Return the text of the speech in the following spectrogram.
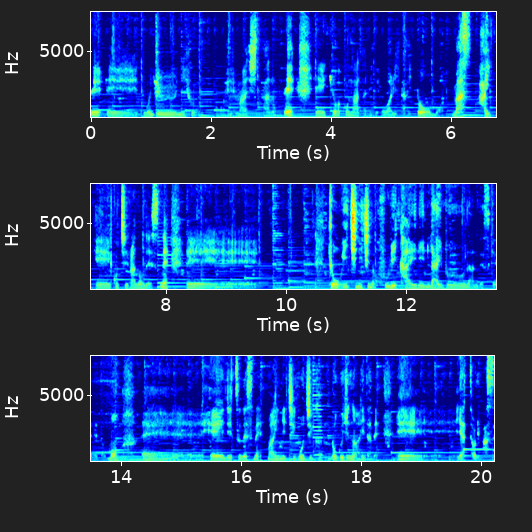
で、えー、もう12分ましたので、えー、今日はこの辺りで終わりたいと思います。はい、えー、こちらのですね、えー、今日一日の振り返りライブなんですけれども、えー、平日ですね、毎日5時から6時の間で、えー、やっております。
